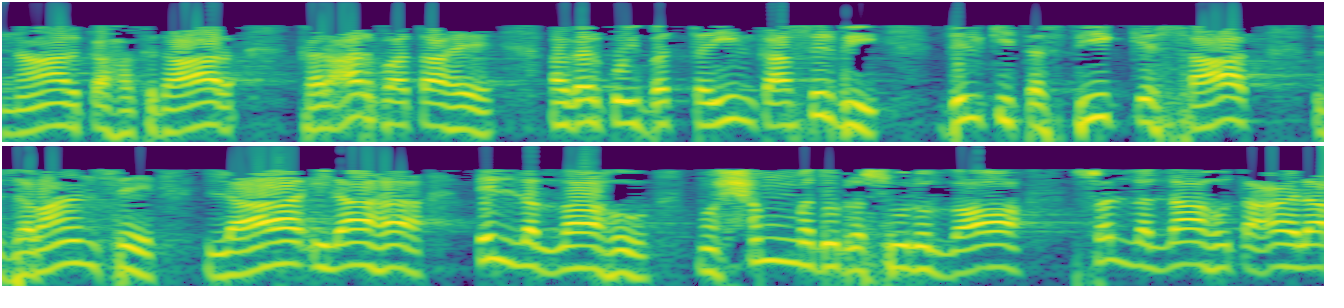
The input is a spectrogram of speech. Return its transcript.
نار کا حقدار قرار پاتا ہے۔ اگر کوئی بدترین کافر بھی دل کی تصدیق کے ساتھ زبان سے لا الہ الا اللہ محمد الرسول اللہ صلی اللہ تعالی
